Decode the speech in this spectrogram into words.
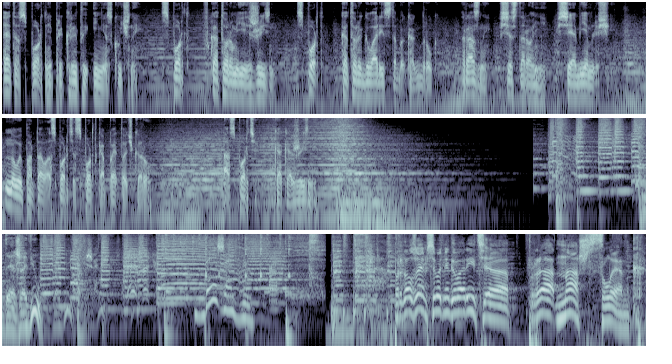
Это спорт неприкрытый и не скучный. Спорт, в котором есть жизнь. Спорт, который говорит с тобой как друг. Разный, всесторонний, всеобъемлющий. Новый портал о спорте – sportkp.ru О спорте, как о жизни. Дежавю. Дежавю. Продолжаем сегодня говорить э, про наш сленг.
